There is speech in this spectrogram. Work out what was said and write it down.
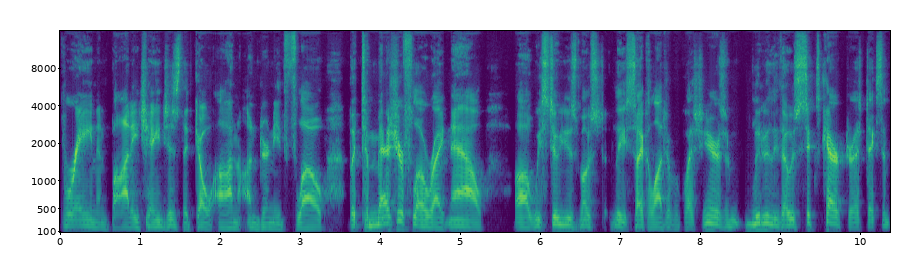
brain and body changes that go on underneath flow. But to measure flow right now, uh, we still use mostly psychological questionnaires and literally those six characteristics and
